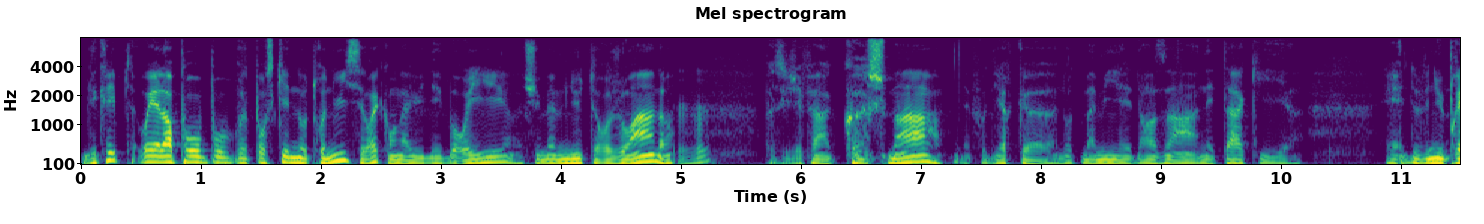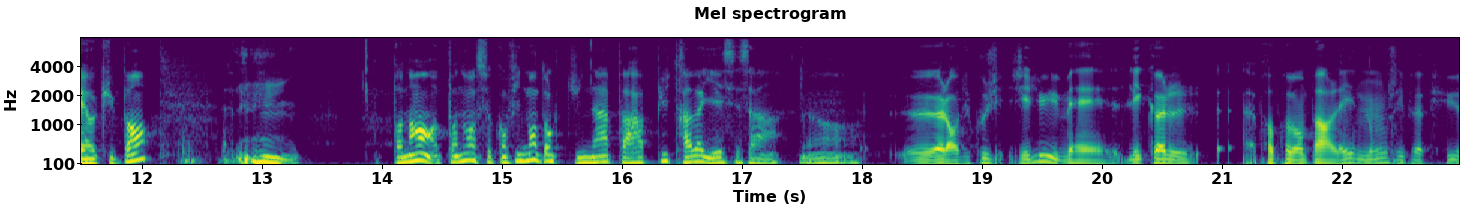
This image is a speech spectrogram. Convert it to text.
décrypte. Oui, alors pour, pour, pour, ce qui est de notre nuit, c'est vrai qu'on a eu des bruits. Je suis même venu te rejoindre mhm. parce que j'ai fait un cauchemar. Il faut dire que notre mamie est dans un état qui euh, est devenu préoccupant. pendant, pendant ce confinement, donc, tu n'as pas pu travailler, c'est ça hein? Euh, alors du coup j'ai lu, mais l'école à proprement parler, non, j'ai pas pu.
